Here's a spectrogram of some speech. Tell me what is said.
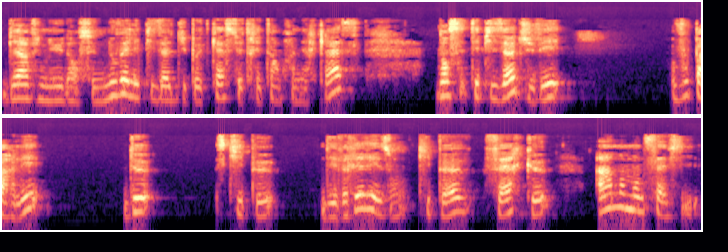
Bienvenue dans ce nouvel épisode du podcast Se traiter en première classe. Dans cet épisode, je vais vous parler de ce qui peut, des vraies raisons qui peuvent faire que, à un moment de sa vie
